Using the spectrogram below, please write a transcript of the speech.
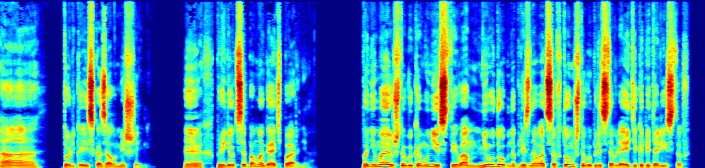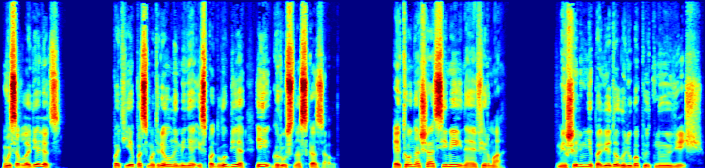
а, только и сказал Мишель. «Эх, придется помогать парню. Понимаю, что вы коммунист, и вам неудобно признаваться в том, что вы представляете капиталистов. Вы совладелец?» Патье посмотрел на меня из-под лобья и грустно сказал. «Это наша семейная фирма». Мишель мне поведал любопытную вещь.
